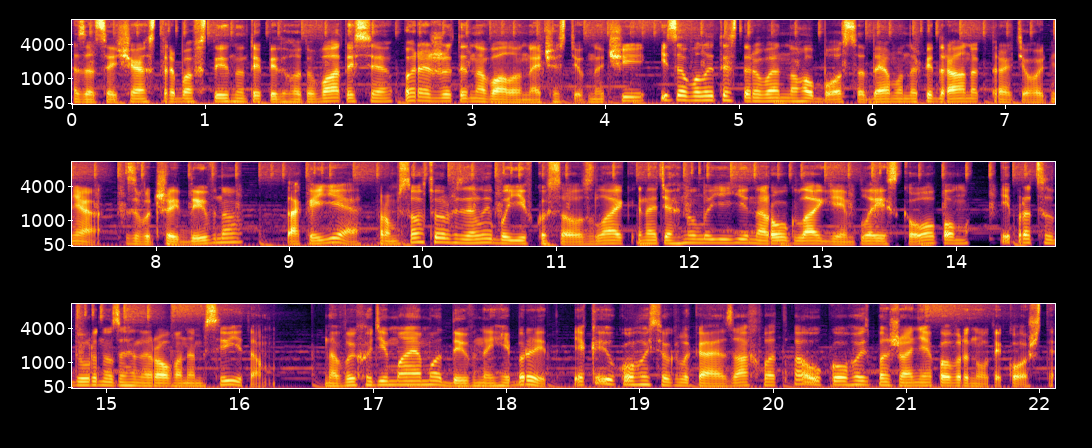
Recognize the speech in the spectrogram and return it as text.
За цей час треба встигнути підготуватися, пережити навалу нечисті вночі і завалити здоровенного боса демона під ранок третього дня. Звучить дивно? Так і є. From Software взяли боївку Souls-like і натягнули її на roguelike геймплей з коопом і процедурно згенерованим світом. На виході маємо дивний гібрид, який у когось викликає захват, а у когось бажання повернути кошти.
